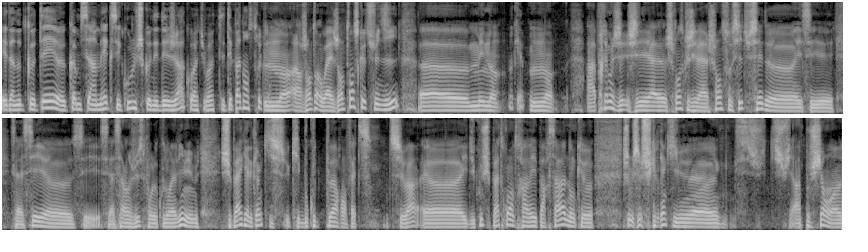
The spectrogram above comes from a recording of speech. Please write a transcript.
Et d'un autre côté, euh, comme c'est un mec, c'est cool, je connais déjà, quoi. Tu vois. T'étais pas dans ce truc-là? non, alors j'entends, ouais, j'entends ce que tu dis, euh, mais non, Ok. non. Après, euh, je pense que j'ai la chance aussi, tu sais, de, et c'est, assez, euh, c'est, assez injuste pour le coup dans la vie, mais je suis pas quelqu'un qui, qui a beaucoup de peur en fait, tu vois, euh, et du coup, je suis pas trop entravé par ça, donc euh, je, suis quelqu'un qui, euh, suis un peu chiant, hein,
